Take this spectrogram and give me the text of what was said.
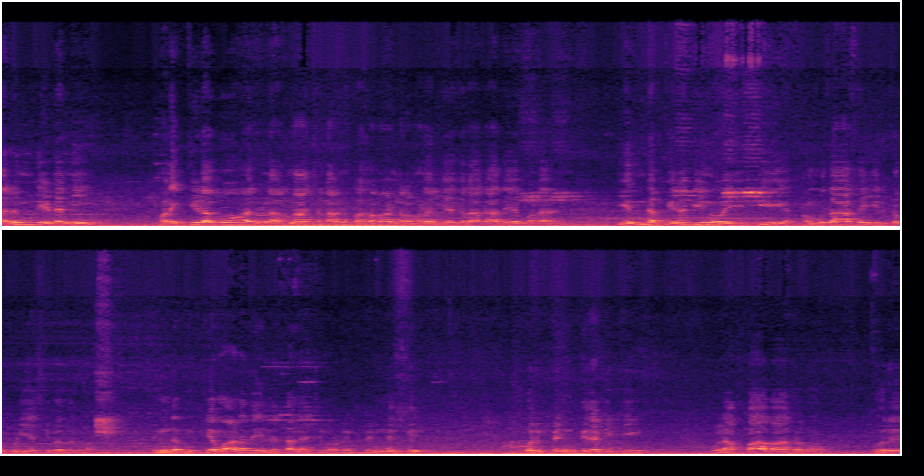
மருந்து இடனி மலைத்திடவோ அருள் அருணாச்சலான்னு பகவான் ரமணர் கேட்குறாரு அதே போல் இந்த பிறவி நோய்க்கு அமுதாக இருக்கக்கூடிய சிவபெருமான். இந்த முக்கியமானது இதைத்தான் நினச்சிக்கோ. ஒரு பெண்ணுக்கு ஒரு பெண் பிறவிக்கு ஒரு அப்பாவாகவும் ஒரு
